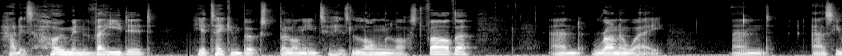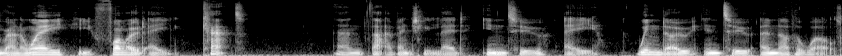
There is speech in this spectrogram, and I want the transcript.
had his home invaded. He had taken books belonging to his long lost father and run away. And as he ran away, he followed a cat, and that eventually led into a window into another world.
